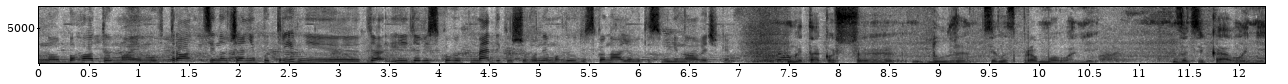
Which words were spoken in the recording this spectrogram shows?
Ну, Багато маємо втрат. Ці навчання потрібні е, для і для військових медиків, щоб вони могли вдосконалювати свої навички. Ми також е, дуже цілеспрямовані, зацікавлені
